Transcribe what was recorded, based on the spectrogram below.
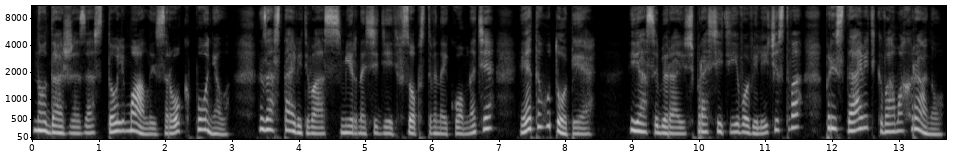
Но даже за столь малый срок понял, заставить вас смирно сидеть в собственной комнате это утопия. Я собираюсь просить его величество приставить к вам охрану.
